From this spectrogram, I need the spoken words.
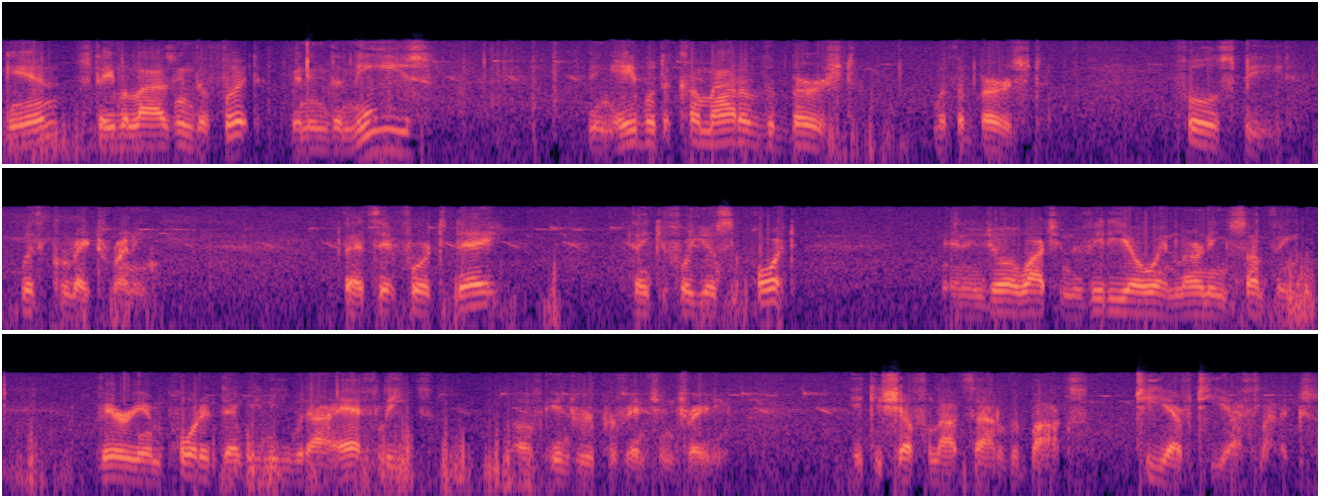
Again, stabilizing the foot, bending the knees, being able to come out of the burst with a burst, full speed, with correct running. That's it for today. Thank you for your support and enjoy watching the video and learning something very important that we need with our athletes of injury prevention training. Ickey Shuffle outside of the box. TFT Athletics.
